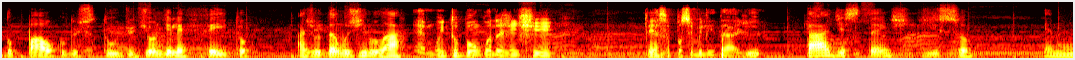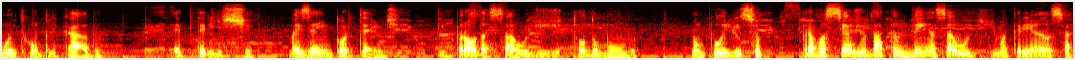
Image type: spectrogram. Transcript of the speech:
do palco, do estúdio, de onde ele é feito. Ajudamos de lá. É muito bom quando a gente tem essa possibilidade. E tá distante disso é muito complicado. É triste, mas é importante em prol da saúde de todo mundo. Então, por isso, para você ajudar também a saúde de uma criança,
